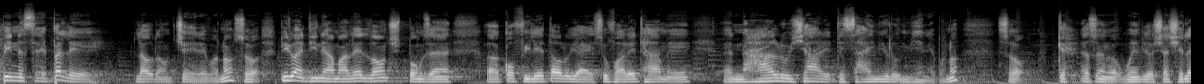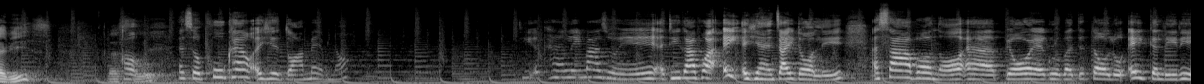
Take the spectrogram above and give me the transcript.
ပေ20ပတ်လေလောက်တောင်ကျဲတယ်ပေါ့နော်ဆိုတော့ပြီးတော့ဒီနေရာမှာလဲ launch ပုံစံကော်ဖီလေးတောက်လို့ရတယ်ဆိုဖာလေးထားမယ်အဲနားလို့ရတဲ့ design မျိုးလို့မြင်တယ်ပေါ့နော်ဆိုတော့ကဲအဲ့ဆိုရင်တော့ဝင်ပြီးတော့ရှာရှည်လိုက်ပြီ Let's ဟုတ် go အဲ့ဆိုဖူးခန်းကိုအရင်သွားမယ်နော်ဒီအခန်းလေးမှဆိုရင်အဓိကဖွာအိတ်အရန်ကြိုက်တော့လေအစပေါ့နော်အဲပြောရဲ global tiktok လို့အိတ်ကလေးတွေ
